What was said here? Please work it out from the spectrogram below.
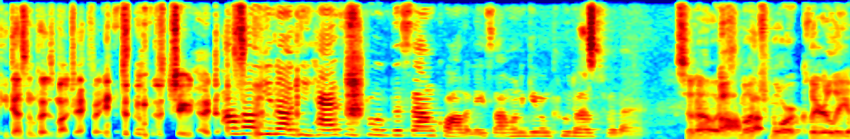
he doesn't put as much effort into them as Juno does. Although you know he has improved the sound quality, so I want to give him kudos for that. So now it's Oh, much more clearly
